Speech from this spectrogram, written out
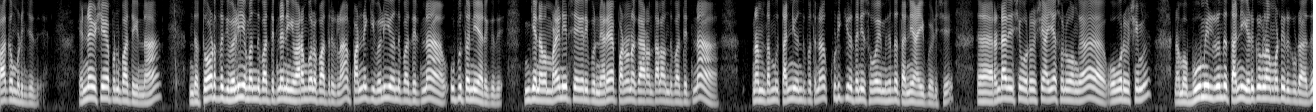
பார்க்க முடிஞ்சது. என்ன விஷயம் அப்படின்னு பார்த்தீங்கன்னா இந்த தோட்டத்துக்கு வெளியே வந்து பார்த்துட்டுனா நீங்கள் வரும்போது பார்த்துருக்கலாம். பண்ணைக்கு வெளியே வந்து பார்த்துட்டிங்கன்னா உப்பு தண்ணியாக இருக்குது. இங்கே நம்ம மழைநீர் சேகரிப்பு நிறையா பண்ணன காரணத்தால் வந்து பார்த்துட்டுனா நம்ம தம்பி தண்ணி வந்து பார்த்தீங்கன்னா குடிக்கிற தண்ணி சுவை மிகுந்த தண்ணி ஆகி போயிடுச்சு. ரெண்டாவது விஷயம் ஒரு விஷயம் ஐயா சொல்லுவாங்க ஒவ்வொரு விஷயமும் நம்ம பூமியிலிருந்து தண்ணி எடுக்கிறவங்களா மட்டும் இருக்கக்கூடாது.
